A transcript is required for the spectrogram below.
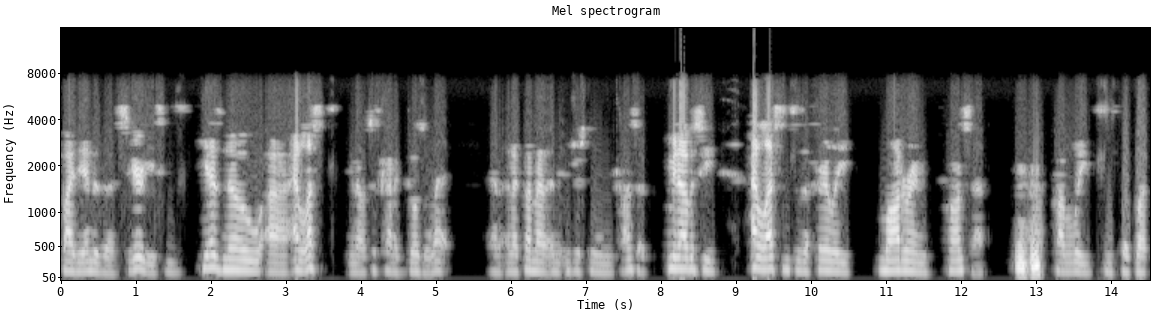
by the end of the series, he's he has no uh, adolescence, you know, it just kind of goes away. And, and I found that an interesting concept. I mean, obviously, adolescence is a fairly modern concept, mm-hmm. probably since like what,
